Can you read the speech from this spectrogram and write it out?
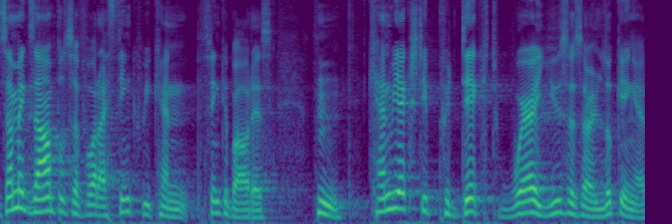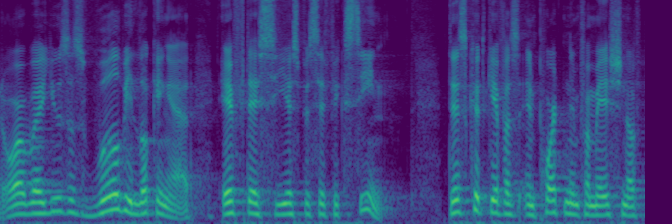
some examples of what I think we can think about is hmm, can we actually predict where users are looking at or where users will be looking at if they see a specific scene? This could give us important information of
